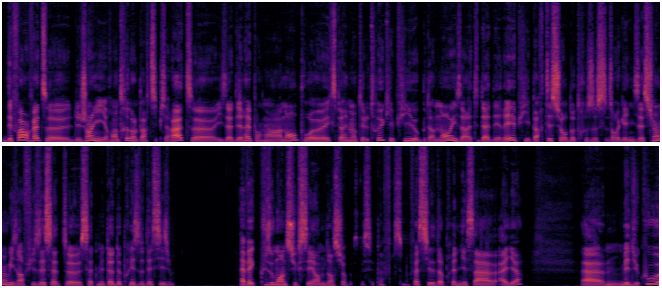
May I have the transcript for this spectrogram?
des fois, en fait, euh, les gens, ils rentraient dans le parti pirate, euh, ils adhéraient pendant un an pour euh, expérimenter le truc, et puis au bout d'un an, ils arrêtaient d'adhérer, et puis ils partaient sur d'autres organisations où ils infusaient cette, méthode de prise de décision. Avec plus ou moins de succès, hein, bien sûr, parce que c'est pas forcément facile d'imprégner ça ailleurs. mais du coup,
